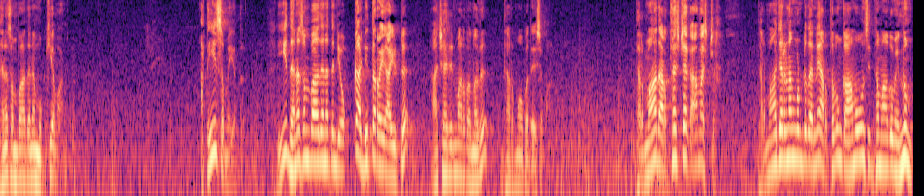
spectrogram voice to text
ധനസമ്പാദനം മുഖ്യമാണ്. അതേ സമയത്ത് ഈ ധനസമ്പാദനത്തിന്റെ ഒക്കെ അടിത്തറയായിട്ട് ആചാര്യന്മാർ തന്നത് ധർമ്മോപദേശമാണ്. ധർമാദർത്ഥശ്ച കാമശ്ച. ധർമാചരണം കൊണ്ട് തന്നെ അർത്ഥവും കാമവും സിദ്ധമാകുമെന്നും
